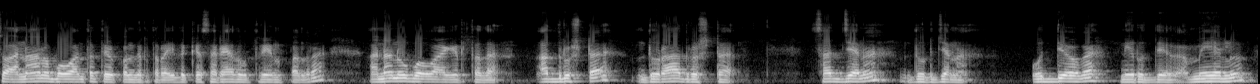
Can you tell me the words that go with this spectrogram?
ಸೊ ಅನಾನುಭವ ಅಂತ ತಿಳ್ಕೊಂಡಿರ್ತಾರೆ. ಇದಕ್ಕೆ ಸರಿಯಾದ ಉತ್ತರ ಏನಪ್ಪ ಅಂದ್ರೆ, ಅನನುಭವ ಆಗಿರ್ತದೆ. ಅದೃಷ್ಟ, ದುರಾದೃಷ್ಟ. ಸಜ್ಜನ, ದುರ್ಜನ. ಉದ್ಯೋಗ ನಿರುದ್ಯೋಗ. ಮೇಲು,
